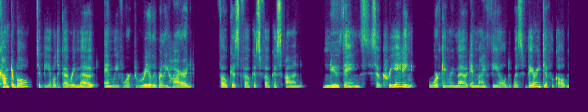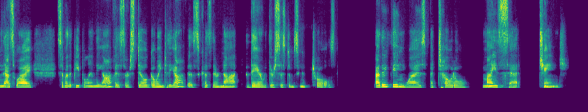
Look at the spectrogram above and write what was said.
comfortable to be able to go remote. And we've worked really, really hard, focused, focus, focus on new things. So creating working remote in my field was very difficult. And that's why some of the people in the office are still going to the office because they're not there with their systems and controls. Other thing was a total mindset change.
